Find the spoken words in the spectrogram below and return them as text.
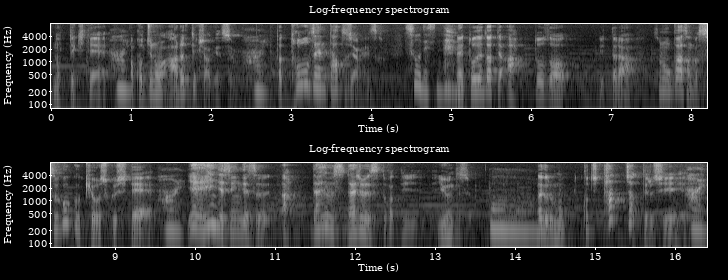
乗ってきて、はい、まあ、こっちの方歩ってきたわけですよ。はい、当然立つじゃないですか。そうですね。ね当然立って「あどうぞ」って言ったらそのお母さんがすごく恐縮して「はい、いやいいんですいいんです。あ大丈夫です大丈夫です」とかって言うんですよ。だけどもうこっち立っちゃってるし、はい、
